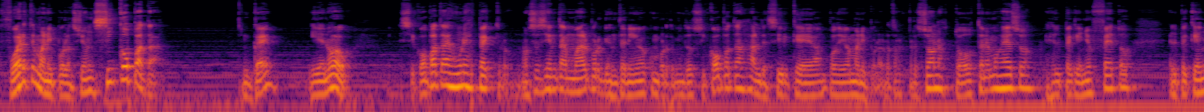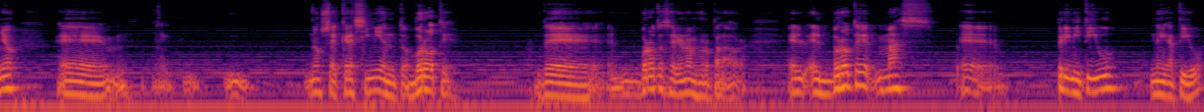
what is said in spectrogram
fuerte manipulación psicópata. ¿Ok? Y de nuevo, Psicópata es un espectro. No se sientan mal porque han tenido comportamientos psicópatas al decir que han podido manipular a otras personas. Todos tenemos eso. Es el pequeño feto, el pequeño, eh, no sé, crecimiento, brote. De, brote sería una mejor palabra. El, brote más eh, primitivo, negativo.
